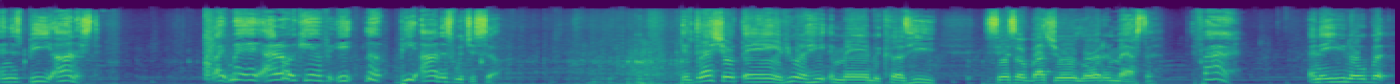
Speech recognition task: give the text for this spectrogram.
and just be honest. Like, man, I don't care if it, look, be honest with yourself. If that's your thing, if you want to hate the man because he says something about your Lord and Master, fine. And then you know, but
